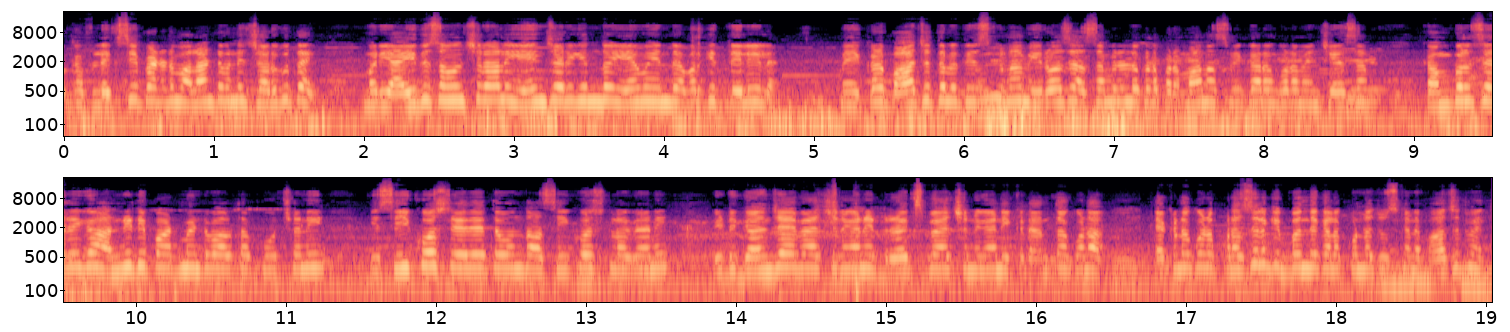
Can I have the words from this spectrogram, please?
ఒక ఫ్లెక్సీ పెట్టడం అలాంటివన్నీ జరుగుతాయి. మరి ఐదు సంవత్సరాలు ఏం జరిగిందో ఏమైందో ఎవరికి తెలియలే. మేము ఇక్కడ బాధ్యతలు తీసుకున్నాం. ఈ రోజు అసెంబ్లీలో కూడా ప్రమాణ స్వీకారం కూడా మేము చేసాం కంపల్సరీగా అన్ని డిపార్ట్మెంట్ వాళ్ళతో కూర్చొని ఈ సీ కోస్ట్ ఏదైతే ఉందో ఆ సీ కోస్ట్లో కానీ ఇటు గంజాయి బ్యాచ్ కానీ డ్రగ్స్ బ్యాచ్ కానీ ఇక్కడ అంతా కూడా ఎక్కడ కూడా ప్రజలకు ఇబ్బంది కలగకుండా చూసుకునే బాధ్యత మేము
